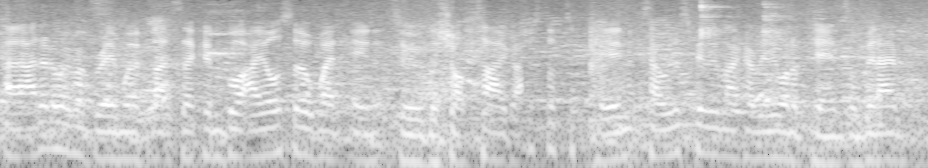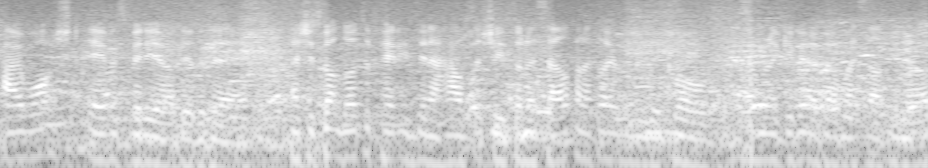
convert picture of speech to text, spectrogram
Uh, I don't know where my brain went for that second but I also went into the shop Tiger just stuff to paint because I was just feeling like I really want to paint something. I, I watched Ava's video the other day and she's got loads of paintings in her house that she's done herself and I thought it was really cool. So I'm going to give it a go myself, you know.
